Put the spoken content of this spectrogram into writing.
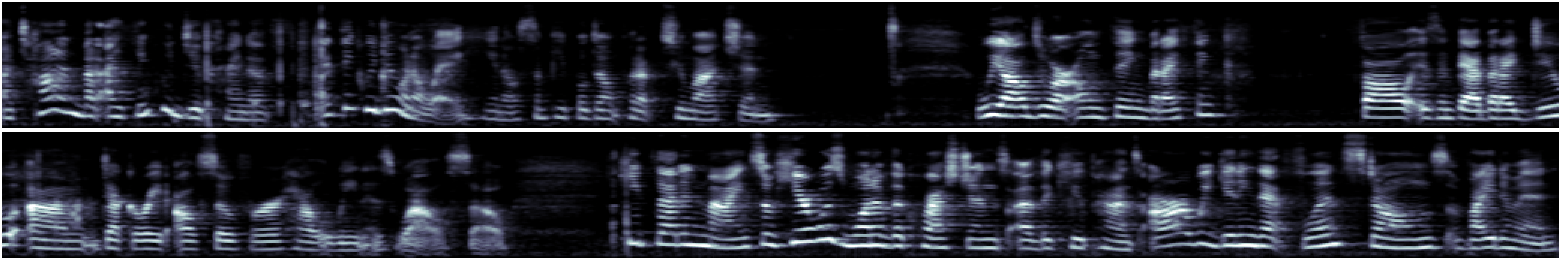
a ton, but I think we do kind of, I think we do in a way. You know, some people don't put up too much and we all do our own thing, but I think fall isn't bad. But I do um, decorate also for Halloween as well. So keep that in mind. So here was one of the questions of the coupons. Are we getting that Flintstones vitamin?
